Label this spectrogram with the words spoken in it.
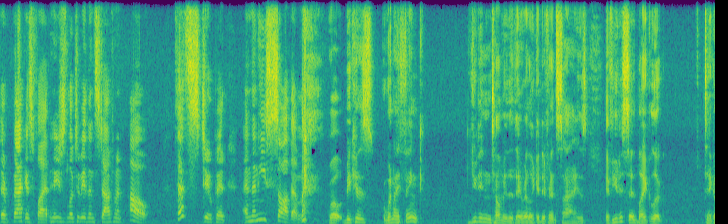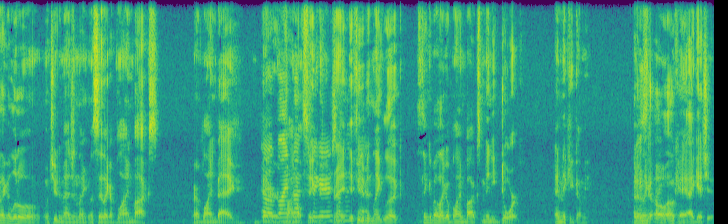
Their back is flat. And he just looked at me, then stopped and went, oh, that's stupid. And then he saw them. Well, because when I think you didn't tell me that they were like a different size. If you just said like, look, take like a little what you'd imagine like let's say like a blind box or a blind bag bear Oh, blind vinyl box figure or figure, right? If you'd have been like, look, think about like a blind box mini dorp and make it gummy. I'd have been like, oh, okay, I get you.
